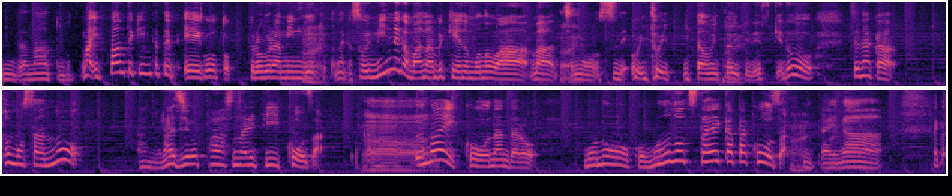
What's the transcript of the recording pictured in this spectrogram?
んだなと思って。まあ一般的に例えば英語とかプログラミングとか、なんかそういうみんなが学ぶ系のものは、まあ、はい。もうすで置いといて、一旦置いといてですけど、じゃあなんか、ともさんの、あの、ラジオパーソナリティ講座。とか、うまい、こう、なんだろう、ものを、こう、ものの伝え方講座みたいな、なんか、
